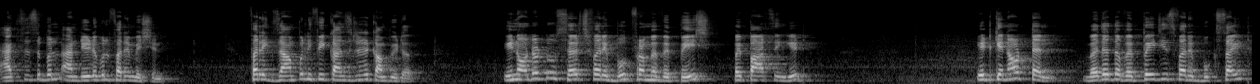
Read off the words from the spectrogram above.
accessible and readable for a machine. For example, if we consider a computer, in order to search for a book from a web page by parsing it, it cannot tell whether the web page is for a book site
